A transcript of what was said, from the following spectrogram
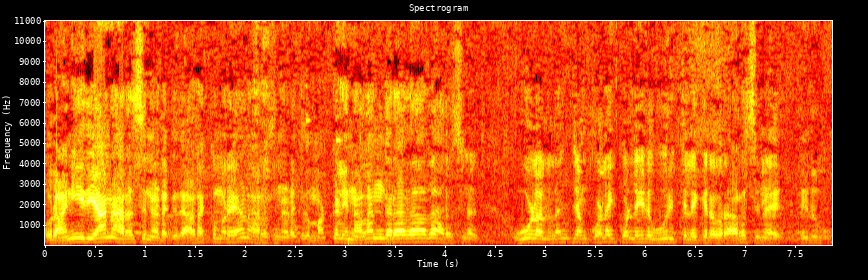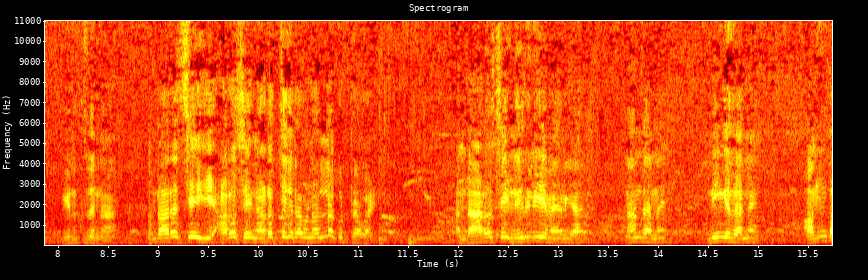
ஒரு அநீதியான அரசு நடக்குது அடக்குமுறையான அரசு நடக்குது மக்களின் நலன் அரசு நடக்குது. ஊழல் லஞ்சம் கொலை கொள்ளையில ஊறி திளைக்கிற ஒரு அரசு ந- இருக்குதுன்னா அந்த அரசை அரசை நடத்துகிறவன் அல்ல குற்றவாளி. அந்த அரசை நிறுவியவன் யார்? நான் தானே? நீங்க தானே? அந்த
